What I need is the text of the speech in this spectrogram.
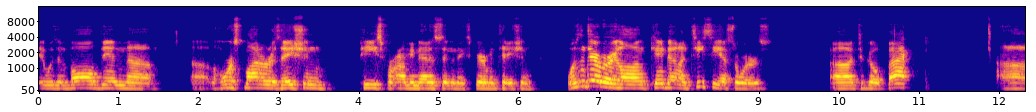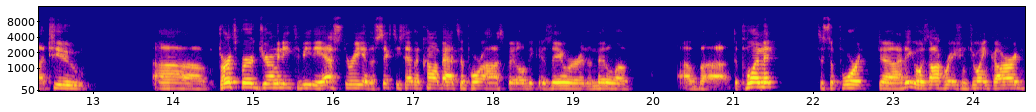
it was involved in uh, uh the force modernization piece for Army medicine and experimentation. Wasn't there very long. Came down on TCS orders uh, to go back uh, to uh, Würzburg, Germany, to be the S3 of the 67 Combat Support Hospital because they were in the middle of of uh, deployment to support. Uh, I think it was Operation Joint Guard,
